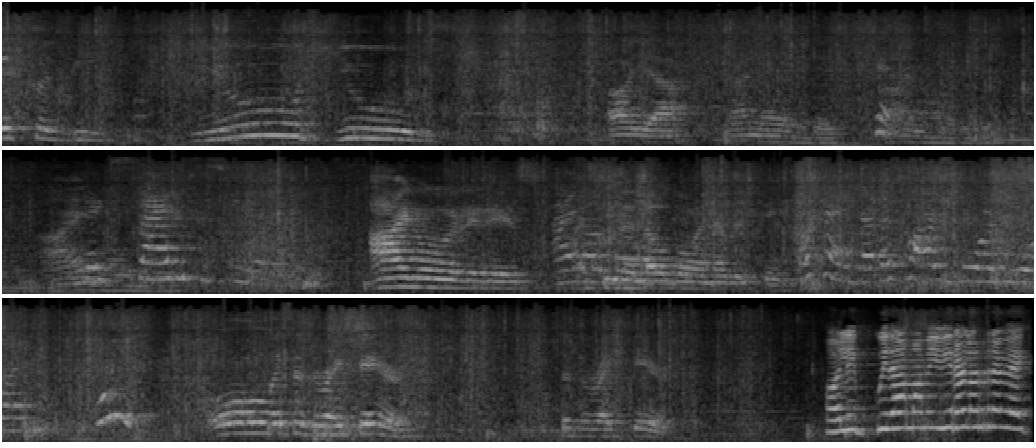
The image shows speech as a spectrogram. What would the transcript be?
this could be huge, huge. Oh yeah, I know what it is. I know what it is. I I'm know what it excited to see it. I know what it is. I I see the logo and everything. Okay, another cardboard one. Wait. Oh, it says right there. It says right there. Oli, cuida mami, víralo al revés.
